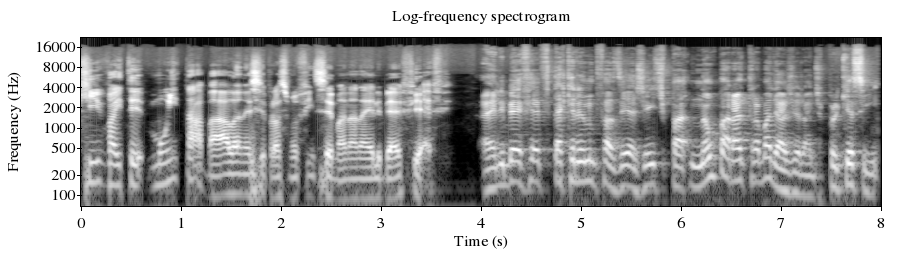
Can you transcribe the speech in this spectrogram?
que vai ter muita bala nesse próximo fim de semana na LBFF. A LBFF tá querendo fazer a gente pa não parar de trabalhar, Gerard, porque assim,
